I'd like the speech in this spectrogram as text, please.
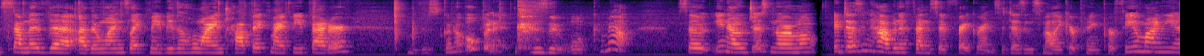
some of the other ones, like maybe the Hawaiian Tropic might be better. I'm just going to open it because it won't come out. So, you know, just normal. It doesn't have an offensive fragrance. It doesn't smell like you're putting perfume on you.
